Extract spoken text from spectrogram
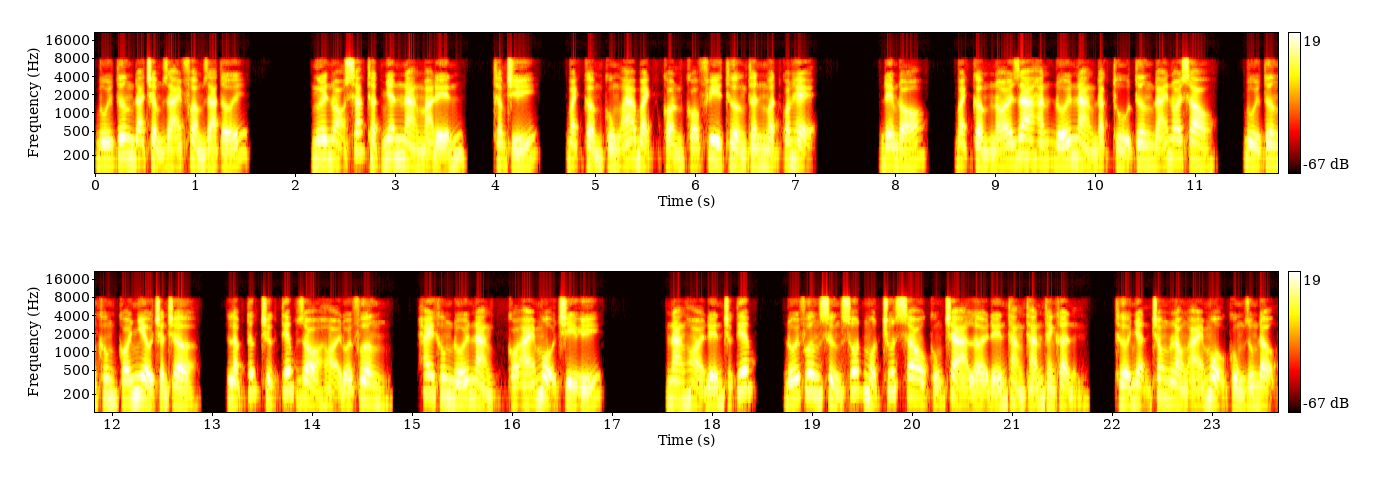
bùi tương đã chậm rãi phẩm ra tới. Người nọ xác thật nhân nàng mà đến, thậm chí, bạch cẩm cùng A bạch còn có phi thường thân mật quan hệ. Đêm đó, bạch cẩm nói ra hắn đối nàng đặc thù tương đãi nói sau, bùi tương không có nhiều chần chờ, lập tức trực tiếp dò hỏi đối phương, hay không đối nàng có ái mộ chi ý. Nàng hỏi đến trực tiếp, đối phương sửng sốt một chút sau cũng trả lời đến thẳng thắn thành khẩn, thừa nhận trong lòng ái mộ cùng rung động.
